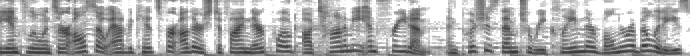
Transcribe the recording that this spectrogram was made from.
The influencer also advocates for others to find their quote autonomy and freedom and pushes them to reclaim their vulnerabilities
